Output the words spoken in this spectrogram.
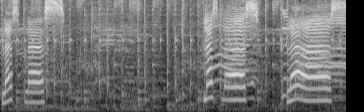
Bless, bless. Bless, bless. Bless.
